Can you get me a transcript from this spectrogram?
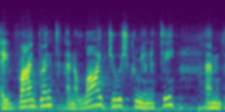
a vibrant and alive Jewish community, and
